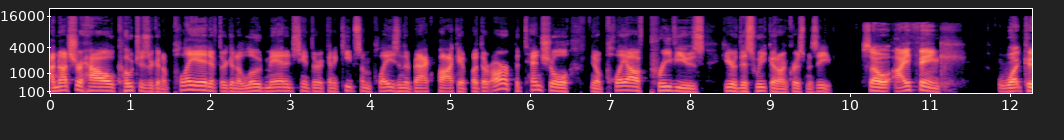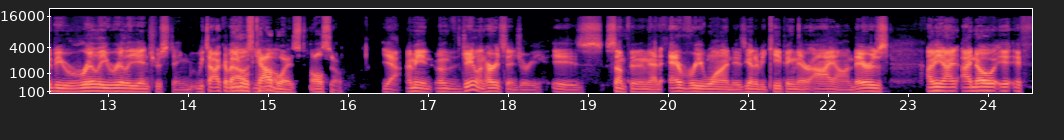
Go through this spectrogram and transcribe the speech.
I'm not sure how coaches are going to play it, if they're going to load manage, if they're going to keep some plays in their back pocket, but there are potential, you know, playoff previews here this weekend on Christmas Eve. So I think what could be really, really interesting. We talk about Eagles Cowboys know, also. Yeah, I mean, uh, Jalen Hurts injury is something that everyone is going to be keeping their eye on. There's, I mean, I I know if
